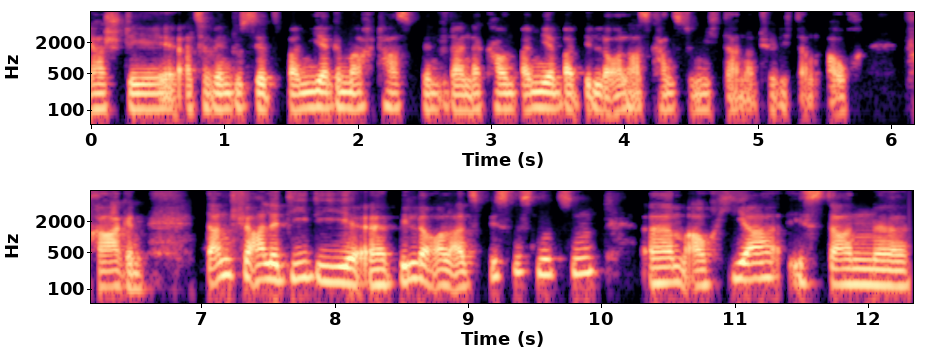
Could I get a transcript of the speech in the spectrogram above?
ja, stehe, also wenn du es jetzt bei mir gemacht hast, wenn du deinen Account bei mir bei Bilderall hast, kannst du mich da natürlich dann auch fragen. Dann für alle die, die äh, Bilderall als Business nutzen, ähm, auch hier ist dann äh,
